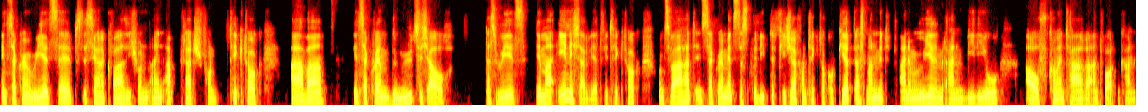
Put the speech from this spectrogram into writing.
Instagram Reels selbst ist ja quasi schon ein Abklatsch von TikTok, aber Instagram bemüht sich auch, dass Reels immer ähnlicher wird wie TikTok. Und zwar hat Instagram jetzt das beliebte Feature von TikTok kopiert, dass man mit einem Reel, mit einem Video auf Kommentare antworten kann.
